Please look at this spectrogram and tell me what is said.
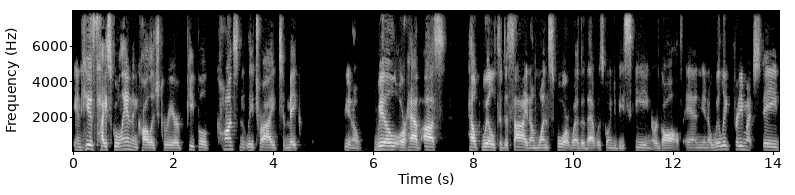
in his high school and in college career people constantly try to make you know will or have us help will to decide on one sport whether that was going to be skiing or golf. And you know willie pretty much stayed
